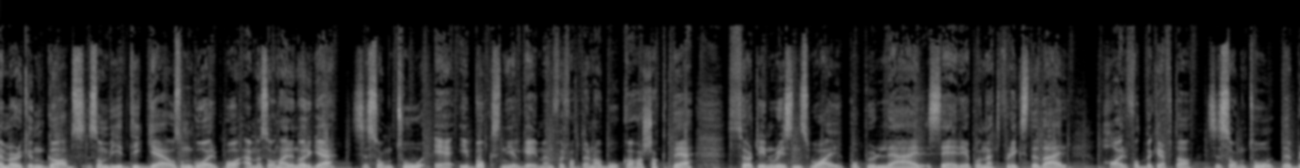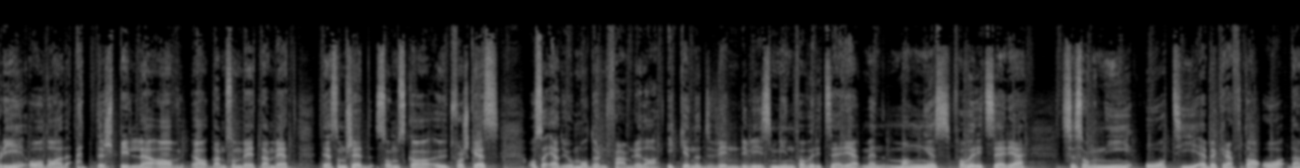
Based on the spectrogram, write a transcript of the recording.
American Gods, som vi digger, og som går på Amazon her i Norge. Sesong to er i boks. Neil Gaiman, forfatteren av boka, har sagt det. 13 Reasons Why, populær serie på Netflix, det der, har fått bekrefta sesong to. Det blir, og da er det etterspillet av ja, dem som vet, dem vet, det som skjedde, som skal utforskes. Og så er det jo Modern Family, da. Ikke nødvendigvis min favorittserie, men manges favorittserie. Sesong 9 og 10 er bekrefta, og de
